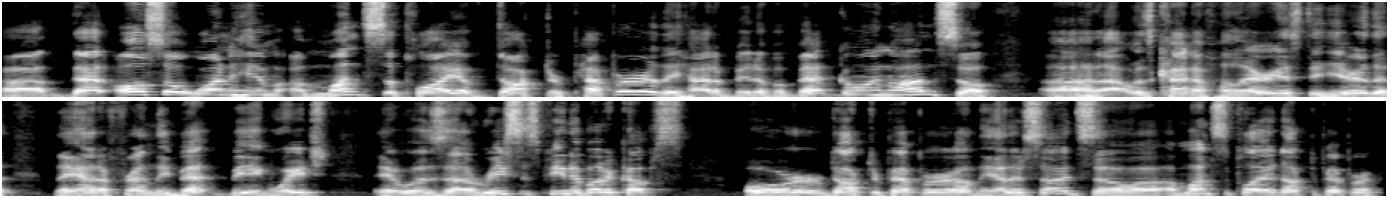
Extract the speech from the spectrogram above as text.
Uh, that also won him a month's supply of Dr. Pepper. They had a bit of a bet going on, so uh, that was kind of hilarious to hear that they had a friendly bet being waged. It was uh, Reese's Peanut Butter Cups or Dr. Pepper on the other side. So uh, a month's supply of Dr. Pepper.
